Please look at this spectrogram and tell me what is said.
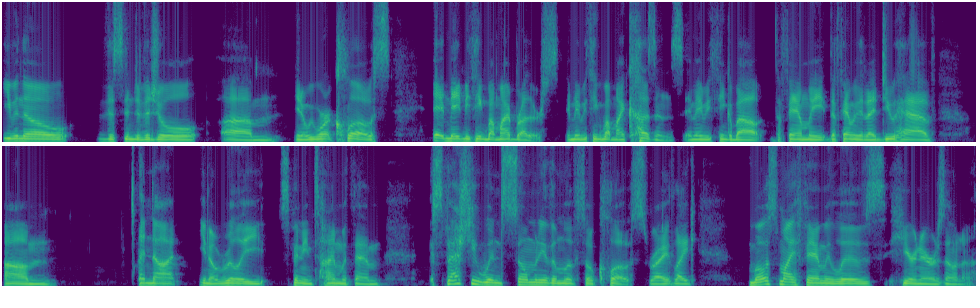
even though this individual um, you know we weren't close it made me think about my brothers. It made me think about my cousins. It made me think about the family, the family that I do have, um, and not, you know, really spending time with them, especially when so many of them live so close, right? Like most of my family lives here in Arizona.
